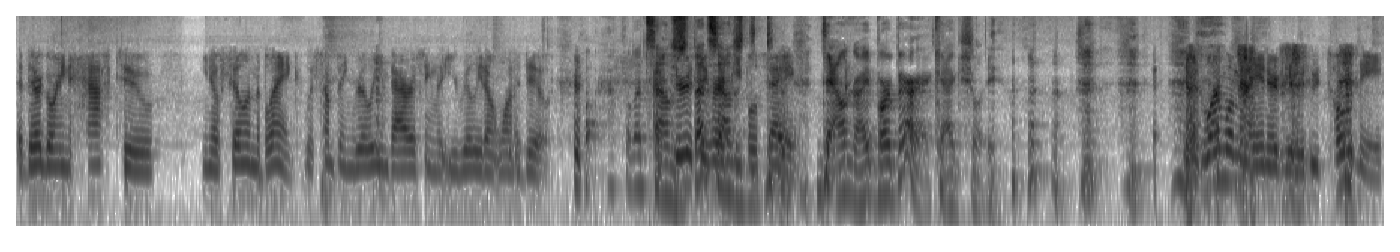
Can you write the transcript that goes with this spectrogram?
that they're going to have to you know, fill in the blank with something really embarrassing that you really don't want to do. well, that sounds that sounds people say, downright barbaric, actually. There's one woman I interviewed who told me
